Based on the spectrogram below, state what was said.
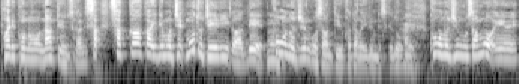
ぱりこの、なんていうんですかね、ササッカー界でも、J- 元 J リーガーで、河野純子さんっていう方がいるんですけど、はい河野純子さんも、えー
